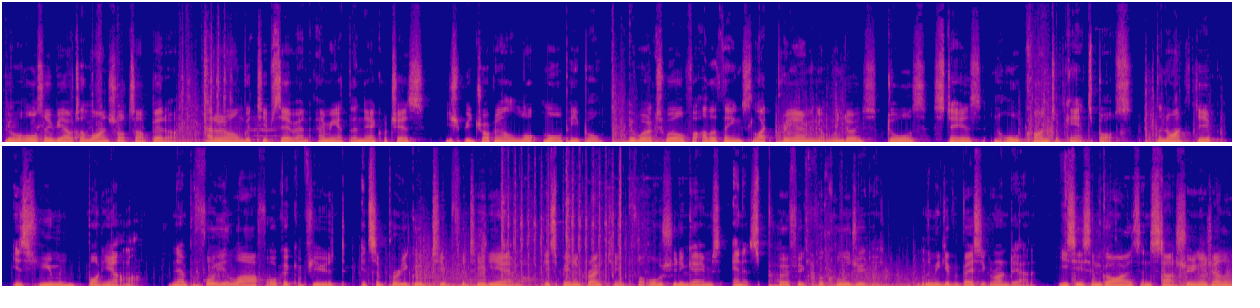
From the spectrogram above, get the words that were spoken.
You will also be able to line shots up better. Added on with tip 7, aiming at the neck or chest, you should be dropping a lot more people. It works well for other things like pre-aiming at windows, doors, stairs, and all kinds of camp spots. The ninth tip is human body armor. Now before you laugh or get confused, it's a pretty good tip for TDM. It's been a great tip for all shooting games and it's perfect for Call of Duty. Let me give a basic rundown. You see some guys and start shooting each other,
